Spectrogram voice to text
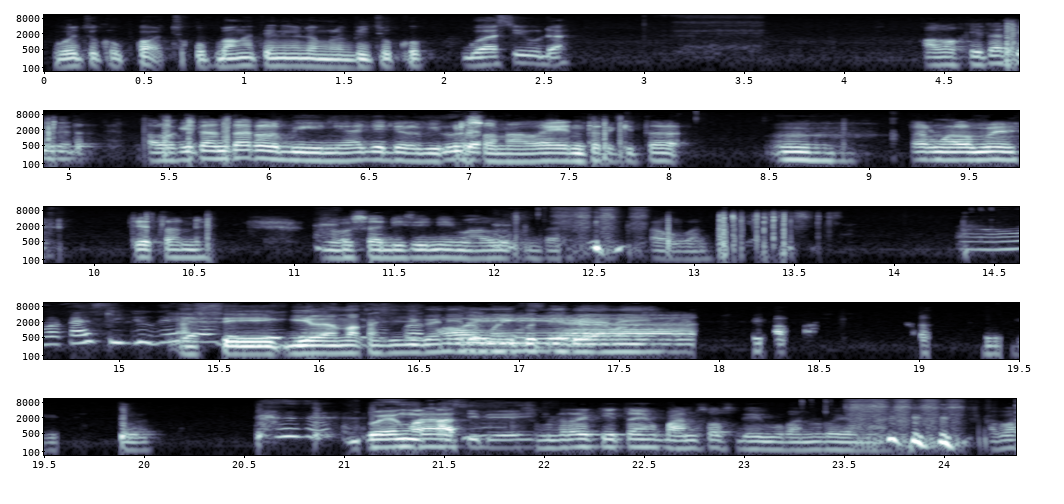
Gue cukup kok, cukup banget ini udah lebih cukup. Gua sih udah. Kalau kita sih, kalau kita ntar lebih ini aja, dia lebih udah- personalnya. Ntar kita, hmm, ntar malamnya cetannya. Nggak usah di sini malu ntar tahuan. Eh, makasih juga ya. Asik, gila makasih juga nih udah mau ikut dia nih. Gue yang Nah, makasih deh. Sebenarnya kita yang pansos deh, bukan lo yang apa?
